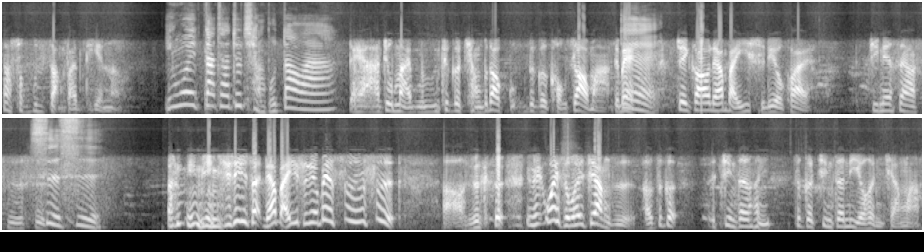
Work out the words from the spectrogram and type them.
那时候不是涨翻天了？因为大家就抢不到啊！对啊，就买这个抢不到这个口罩嘛，对不对？最高两百一十六块，今天剩下四十四。四四，你你你计算两百一十六变四十四啊？这个因为为什么会这样子？啊，这个竞争很，这个竞争力有很强嘛？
